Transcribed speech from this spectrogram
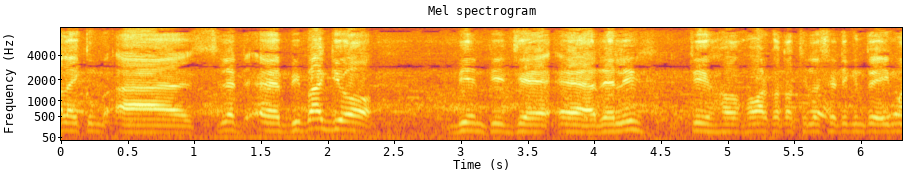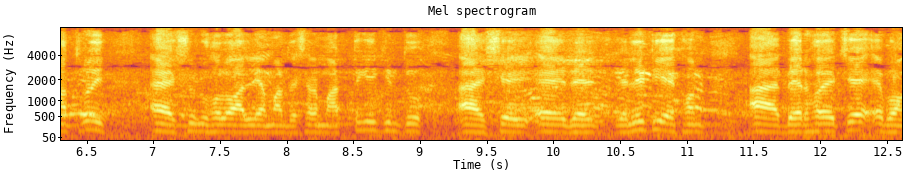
আলাইকুম সিলেট বিভাগীয় বিএনপির যে র্যালিটি হওয়ার কথা ছিল সেটি কিন্তু এই মাত্রই শুরু হলো আলিয়া মাদ্রাসার মাঠ থেকেই কিন্তু সেই র্যালিটি এখন বের হয়েছে এবং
